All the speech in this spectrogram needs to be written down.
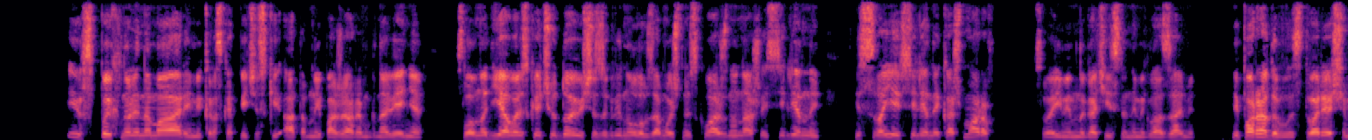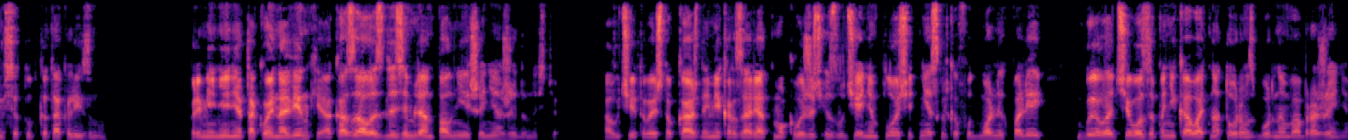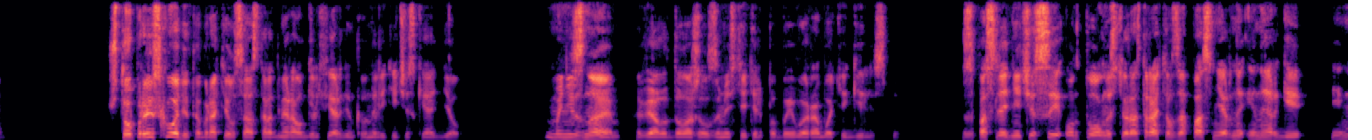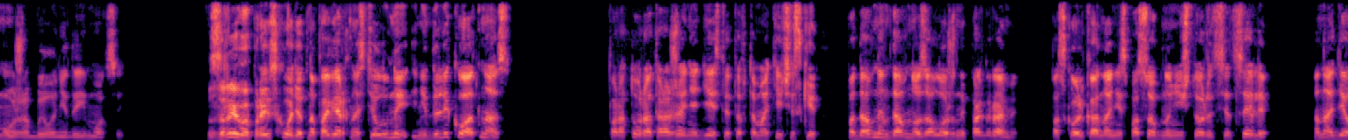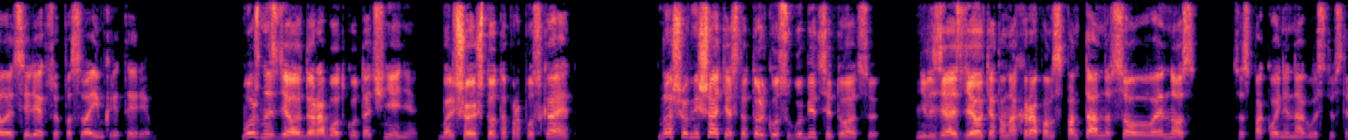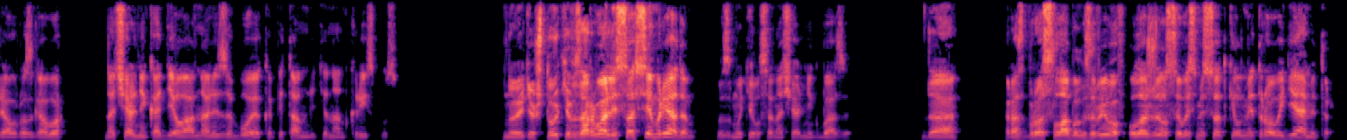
И вспыхнули на Мааре микроскопические атомные пожары мгновения, словно дьявольское чудовище заглянуло в замочную скважину нашей Вселенной из своей вселенной кошмаров своими многочисленными глазами и порадовалась творящимся тут катаклизму. Применение такой новинки оказалось для землян полнейшей неожиданностью. А учитывая, что каждый микрозаряд мог выжечь излучением площадь несколько футбольных полей, было от чего запаниковать натурам с бурным воображением. «Что происходит?» — обратился астроадмирал Гельфердинг в аналитический отдел. «Мы не знаем», — вяло доложил заместитель по боевой работе Гиллиспи. За последние часы он полностью растратил запас нервной энергии, ему уже было не до эмоций. Взрывы происходят на поверхности Луны и недалеко от нас. Аппаратура отражения действует автоматически по давным-давно заложенной программе. Поскольку она не способна уничтожить все цели, она делает селекцию по своим критериям. Можно сделать доработку уточнения. Большое что-то пропускает. Наше вмешательство только усугубит ситуацию. Нельзя сделать это нахрапом, спонтанно всовывая нос. Со спокойной наглостью встрял в разговор начальник отдела анализа боя капитан-лейтенант Криспус. «Но эти штуки взорвались совсем рядом», — возмутился начальник базы. «Да, разброс слабых взрывов уложился в 800-километровый диаметр.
